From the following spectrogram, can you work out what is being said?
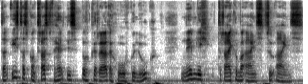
dann ist das Kontrastverhältnis noch gerade hoch genug, nämlich 3,1 zu 1.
